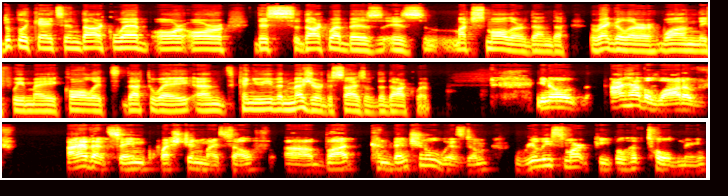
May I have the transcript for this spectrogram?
duplicates in dark web, or or this dark web is is much smaller than the regular one, if we may call it that way? And can you even measure the size of the dark web? You know, I have a lot of I have that same question myself, uh, but conventional wisdom, really smart people have told me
